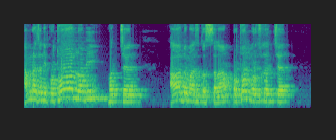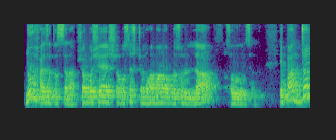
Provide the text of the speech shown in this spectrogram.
আমরা জানি প্রথম নবী হচ্ছেন আদম আলাইসালাম প্রথম রসুল হচ্ছেন নূহ আলাইসালাম সর্বশেষ, সর্বশ্রেষ্ঠ মহামানব রসুল্লাহ সাল্লাম এই পাঁচজন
